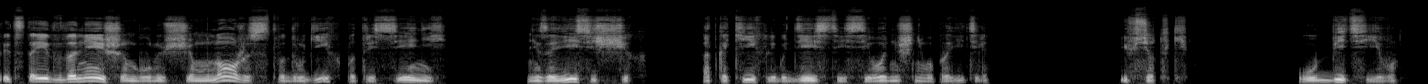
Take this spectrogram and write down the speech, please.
предстоит в дальнейшем будущем множество других потрясений, независящих от каких-либо действий сегодняшнего правителя. И все-таки убить его —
